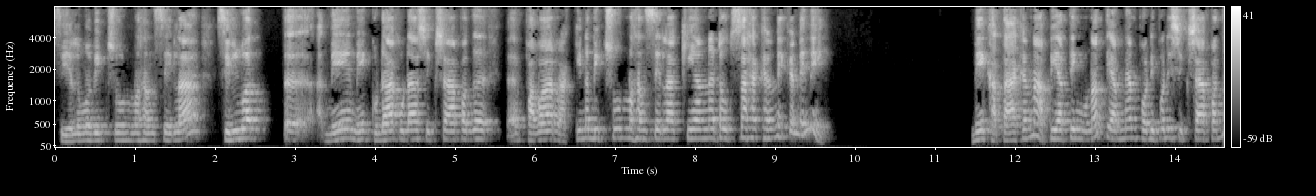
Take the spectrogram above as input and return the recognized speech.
සියලුම භික්ෂූන් වහන්සේලා සිල්වත් මේ මේ කුඩා කුඩා ශික්ෂාපද පවා රකින්න භික්ෂූන් වහන්සේලා කියන්නට උත්සාහ කරන එක නෙමෙයි. මේ කතා කරන අපි අතින් උනත් යම් යම් පොඩි පොඩි ශික්ෂාපද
